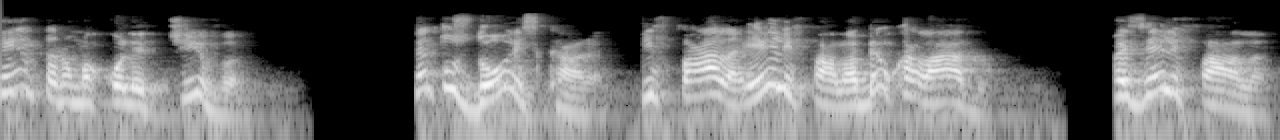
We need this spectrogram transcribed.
senta numa coletiva, senta os dois, cara, e fala. Ele fala, Abel calado. Mas ele fala,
